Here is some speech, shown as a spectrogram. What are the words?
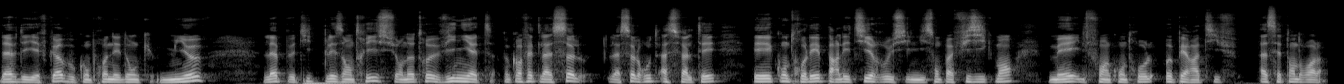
d'Avdiivka. Vous comprenez donc mieux la petite plaisanterie sur notre vignette. Donc en fait, la seule, la seule route asphaltée est contrôlée par les tirs russes. Ils n'y sont pas physiquement, mais ils font un contrôle opératif à cet endroit-là.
